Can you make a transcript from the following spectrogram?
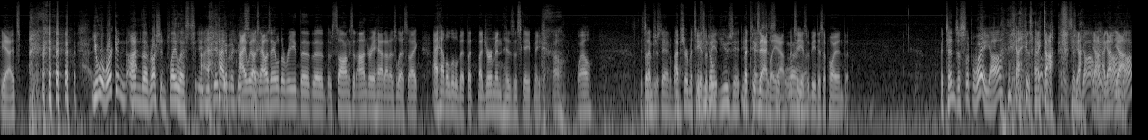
yeah, it's. you were working on the Russian playlist. You I- did I, give it a good I was. swing. I was able to read the, the, the songs that Andre had on his list. So I I have a little bit, but my German has escaped me. Oh well, it's but I'm understandable. I'm sure If Matthias you would don't be. use it, it but tends to exactly, yeah. away, Matthias yeah. would be disappointed, but. It tends to slip away, yeah. yeah, exactly. Yeah, yeah, right? I got yeah.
